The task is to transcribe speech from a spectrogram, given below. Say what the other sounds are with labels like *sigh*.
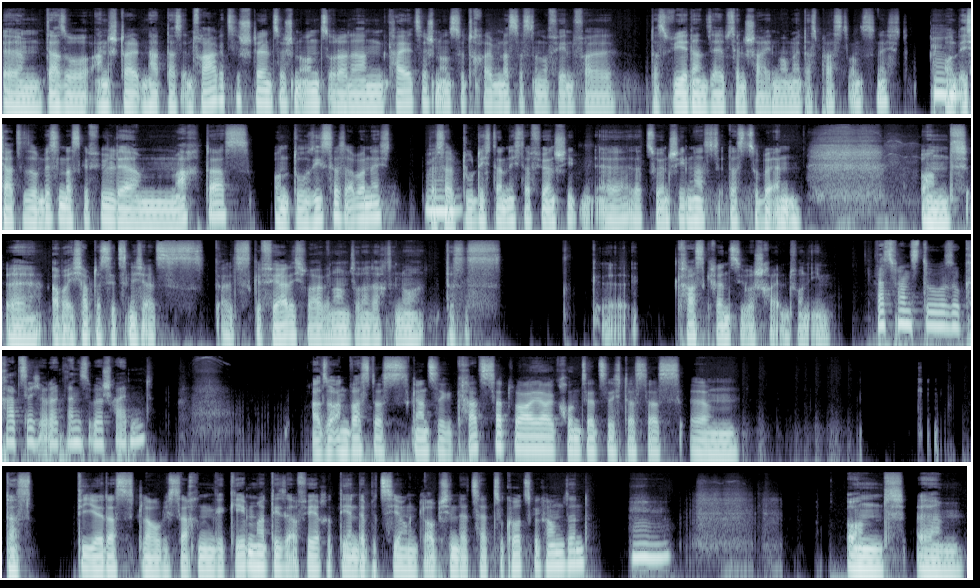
ähm, da so Anstalten hat, das in Frage zu stellen zwischen uns oder dann einen Keil zwischen uns zu treiben, dass das dann auf jeden Fall, dass wir dann selbst entscheiden, Moment, das passt uns nicht. Mhm. Und ich hatte so ein bisschen das Gefühl, der macht das und du siehst das aber nicht, weshalb Mhm. du dich dann nicht dafür entschieden, äh, dazu entschieden hast, das zu beenden. Und äh, aber ich habe das jetzt nicht als als gefährlich wahrgenommen, sondern dachte nur, das ist äh, krass grenzüberschreitend von ihm. Was fandst du so kratzig oder grenzüberschreitend? Also an was das Ganze gekratzt hat, war ja grundsätzlich, dass das, ähm, dass dir das, glaube ich, Sachen gegeben hat, diese Affäre, die in der Beziehung, glaube ich, in der Zeit zu kurz gekommen sind. Mhm. Und ähm,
